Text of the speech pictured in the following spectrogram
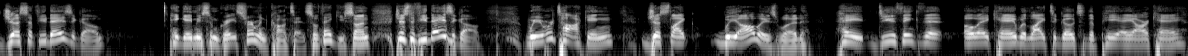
just a few days ago, he gave me some great sermon content. So thank you, son. Just a few days ago, we were talking just like we always would. Hey, do you think that OAK would like to go to the PARK?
